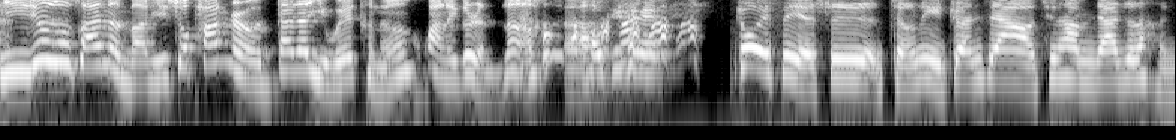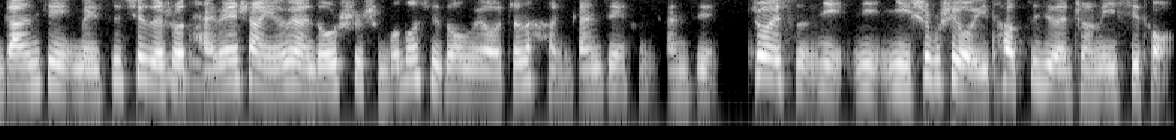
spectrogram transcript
你就说 Simon 吧，你说 partner，大家以为可能换了一个人呢。OK。Joyce 也是整理专家啊，去他们家真的很干净。每次去的时候，台面上永远都是什么东西都没有，真的很干净，很干净。Joyce，你你你是不是有一套自己的整理系统？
